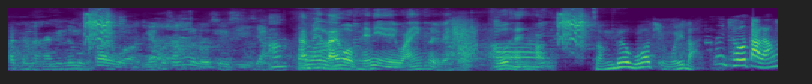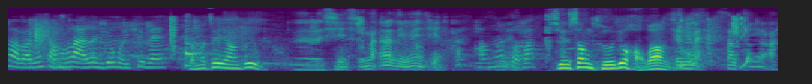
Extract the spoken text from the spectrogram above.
他可能还没那么快我，你要不上二楼休息一下？啊，还没来，我陪你玩一会呗，服务很好。整的我挺为难。那你陪我打两把吧，等小红来了你就回去呗。怎么这样对我？呃，行行吧，那里面请。好，那走吧。先上车就好办了。兄弟们，上车了啊！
